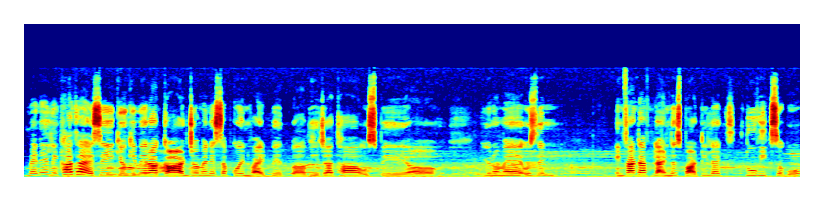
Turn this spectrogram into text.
मैंने लिखा था ऐसे ही क्योंकि मेरा कार्ड जो मैंने सबको इनवाइट भेजा था उस पर यू नो मैं उस दिन in fact I plan this party like two weeks ago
